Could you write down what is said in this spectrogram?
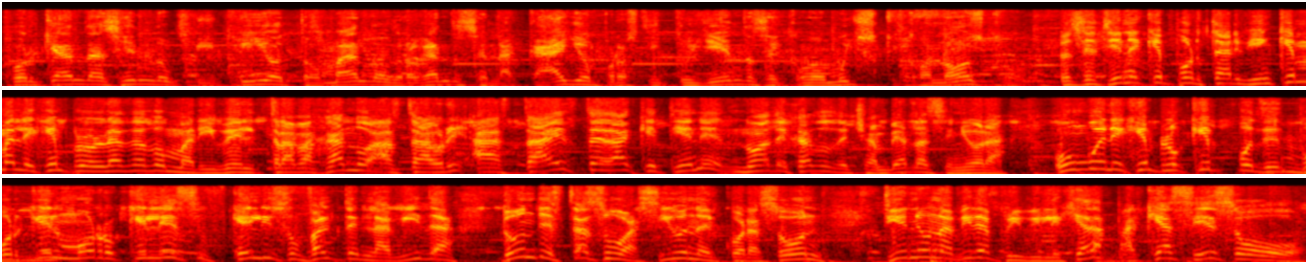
porque anda haciendo pipí o tomando, drogándose en la calle o prostituyéndose como muchos que conozco. Pues se tiene que portar bien. Qué mal ejemplo le ha dado Maribel. Trabajando hasta, hasta esta edad que tiene, no ha dejado de chambear la señora. Un buen ejemplo. ¿qué, pues, ¿Por qué el morro? ¿Qué le, hizo- ¿Qué le hizo falta en la vida? ¿Dónde está su vacío en el corazón? Tiene una vida privilegiada. ¿Para qué hace eso?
